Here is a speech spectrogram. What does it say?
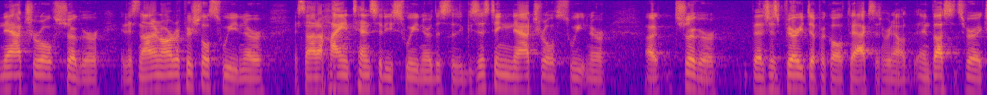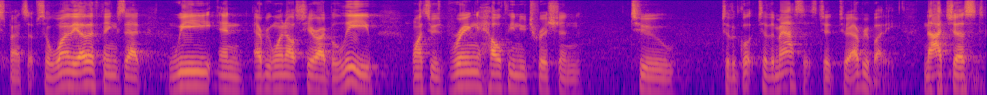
natural sugar. It is not an artificial sweetener. It's not a high-intensity sweetener. This is an existing natural sweetener, uh, sugar, that's just very difficult to access right now, and thus it's very expensive. So one of the other things that we and everyone else here, I believe, wants to do is bring healthy nutrition to, to, the, to the masses, to, to everybody, not just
